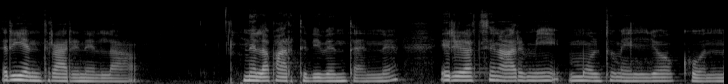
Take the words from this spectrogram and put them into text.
rientrare nella, nella parte di ventenne e relazionarmi molto meglio con,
